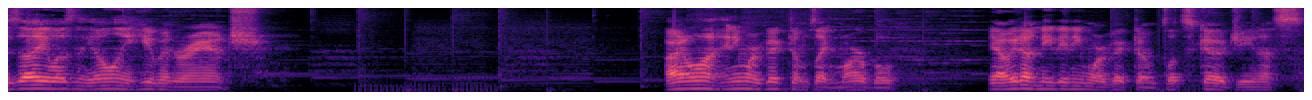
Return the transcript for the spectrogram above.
Zelia wasn't the only human ranch. I don't want any more victims like Marble. Yeah, we don't need any more victims. Let's go, Genis.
